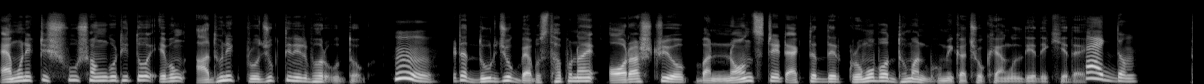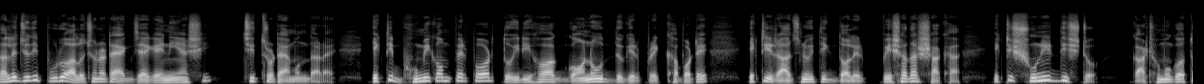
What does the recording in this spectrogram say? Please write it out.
এমন একটি সুসংগঠিত এবং আধুনিক প্রযুক্তি নির্ভর উদ্যোগ এটা দুর্যোগ ব্যবস্থাপনায় অরাষ্ট্রীয় বা নন স্টেট অ্যাক্টরদের ক্রমবর্ধমান ভূমিকা চোখে আঙুল দিয়ে দেখিয়ে দেয়। একদম। তাহলে যদি পুরো আলোচনাটা এক জায়গায় নিয়ে আসি চিত্রটা এমন দাঁড়ায়। একটি ভূমিকম্পের পর তৈরি হওয়া গণ উদ্যোগের প্রেক্ষাপটে একটি রাজনৈতিক দলের পেশাদার শাখা একটি সুনির্দিষ্ট কাঠামোগত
